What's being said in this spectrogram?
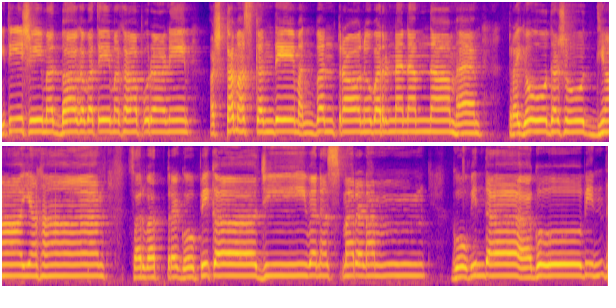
इति श्रीमद्भागवते महापुराणे अष्टमस्कन्दे मन्वन्त्रानुवर्णनं नाम त्रयोदशोऽध्यायः सर्वत्र गोपिका जीवनस्मरणं। गोविन्द गोविन्द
